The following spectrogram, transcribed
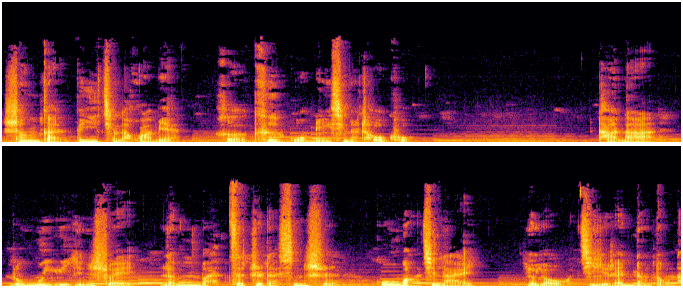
伤感悲情的画面和刻骨铭心的愁苦。他那如鱼饮水、冷暖自知的心事，古往今来，又有几人能懂呢？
